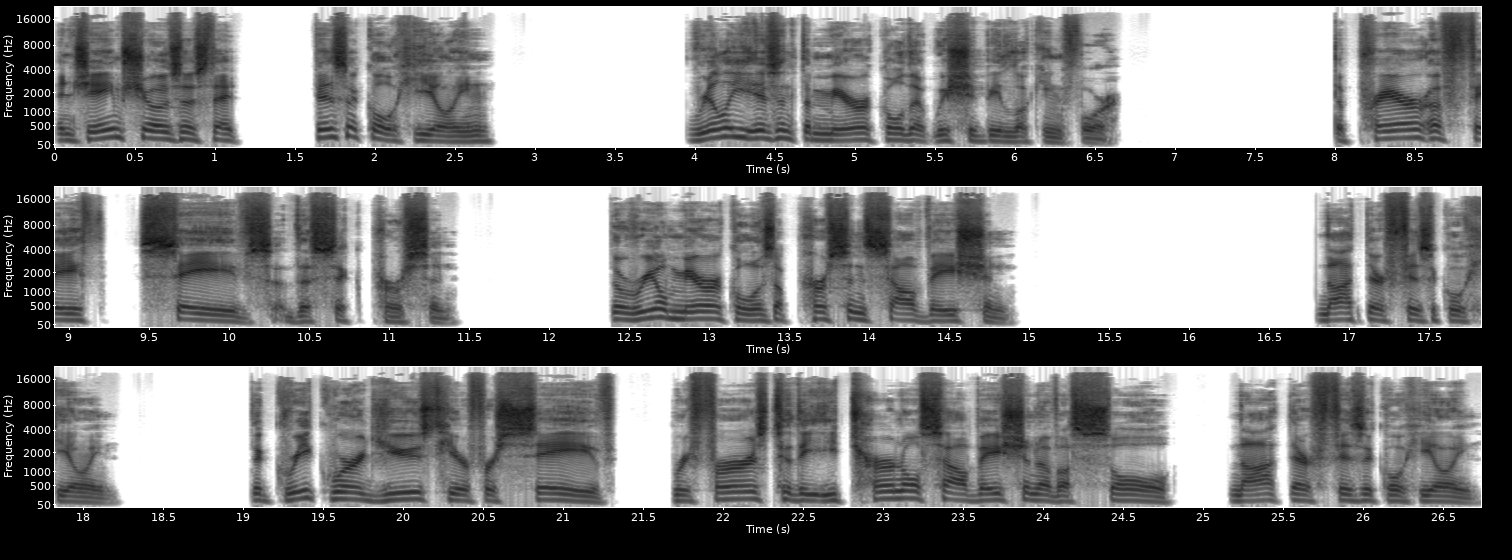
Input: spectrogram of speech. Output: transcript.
And James shows us that physical healing really isn't the miracle that we should be looking for. The prayer of faith saves the sick person. The real miracle is a person's salvation not their physical healing. The Greek word used here for save refers to the eternal salvation of a soul, not their physical healing.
